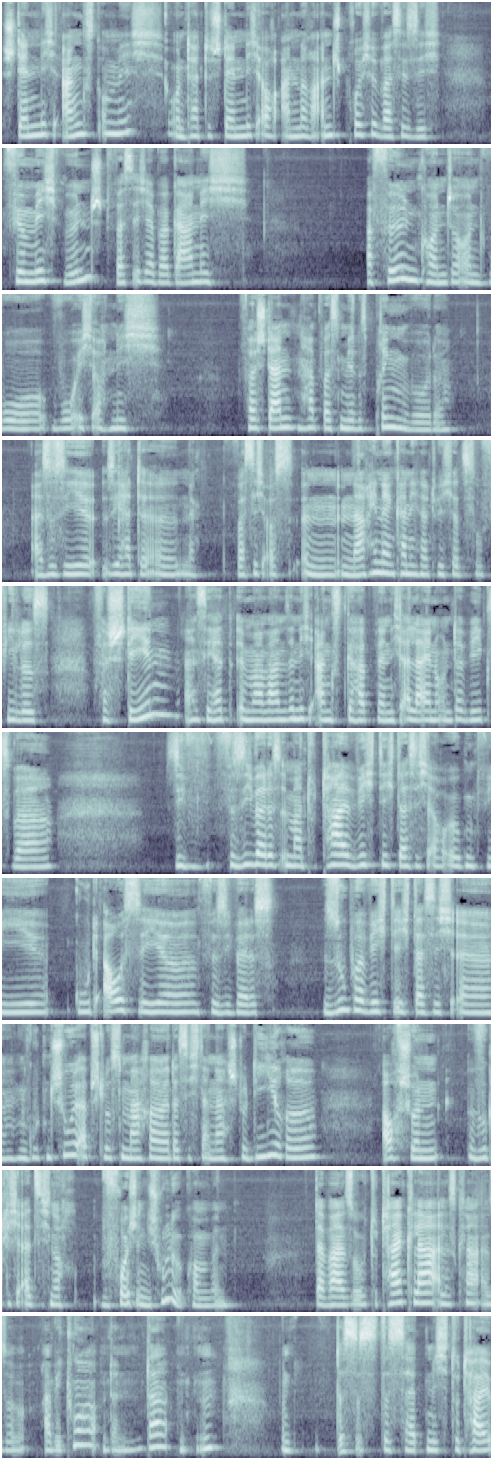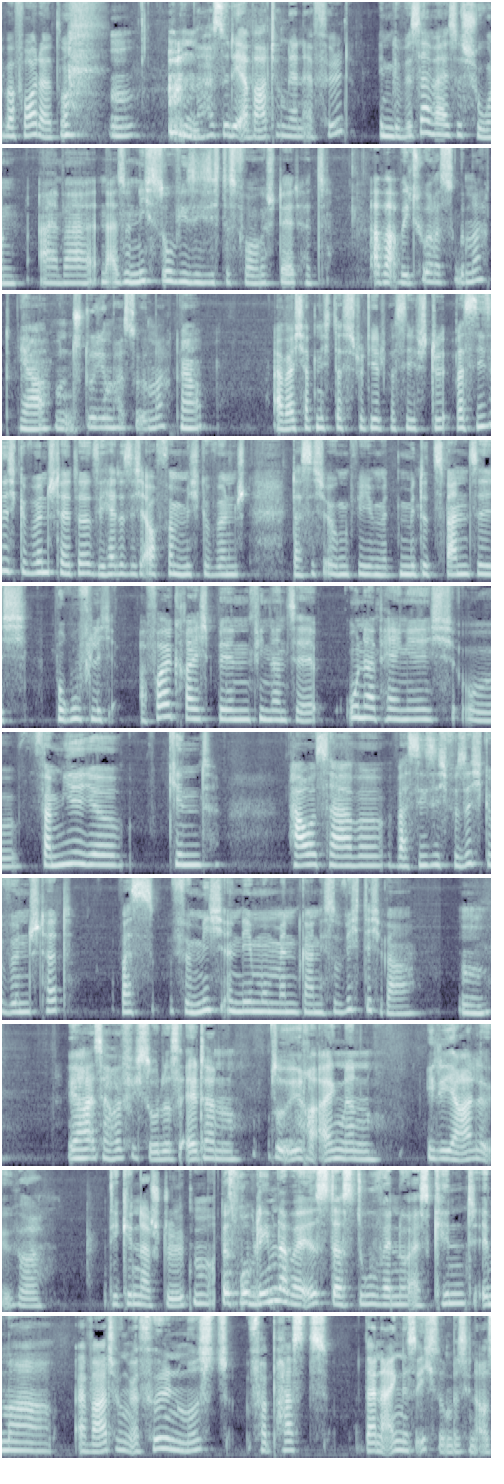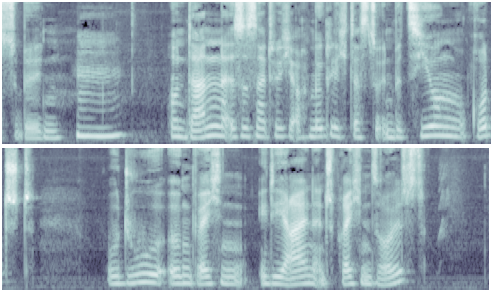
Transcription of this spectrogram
ständig Angst um mich und hatte ständig auch andere Ansprüche, was sie sich für mich wünscht, was ich aber gar nicht erfüllen konnte und wo, wo ich auch nicht verstanden habe, was mir das bringen würde. Also sie, sie hatte eine was ich aus im Nachhinein kann ich natürlich jetzt so vieles verstehen. Also sie hat immer wahnsinnig Angst gehabt, wenn ich alleine unterwegs war. Sie, für sie war das immer total wichtig, dass ich auch irgendwie gut aussehe. Für sie war das super wichtig, dass ich äh, einen guten Schulabschluss mache, dass ich danach studiere. Auch schon wirklich, als ich noch, bevor ich in die Schule gekommen bin. Da war so total klar, alles klar, also Abitur und dann da und hm. und das ist, das hat mich total überfordert. So. Mhm. Hast du die Erwartungen denn erfüllt? In gewisser Weise schon, aber also nicht so, wie sie sich das vorgestellt hat. Aber Abitur hast du gemacht? Ja. Und ein Studium hast du gemacht? Ja. Aber ich habe nicht das studiert, was sie, was sie sich gewünscht hätte. Sie hätte sich auch von mich gewünscht, dass ich irgendwie mit Mitte 20 beruflich erfolgreich bin, finanziell unabhängig, oh, Familie, Kind, Haus habe, was sie sich für sich gewünscht hat, was für mich in dem Moment gar nicht so wichtig war. Mhm. Ja, ist ja häufig so, dass Eltern so ihre eigenen Ideale über die Kinder stülpen. Das Problem dabei ist, dass du, wenn du als Kind immer Erwartungen erfüllen musst, verpasst dein eigenes Ich so ein bisschen auszubilden. Mhm. Und dann ist es natürlich auch möglich, dass du in Beziehungen rutscht, wo du irgendwelchen Idealen entsprechen sollst,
